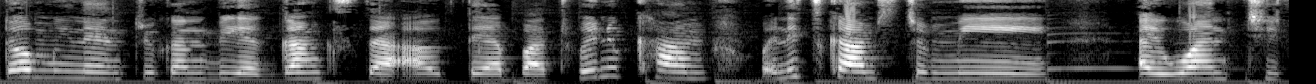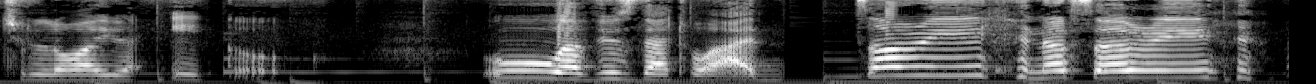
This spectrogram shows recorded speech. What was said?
dominant, you can be a gangster out there, but when you come, when it comes to me, I want you to lower your ego. Ooh, I've used that word. Sorry, not sorry.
